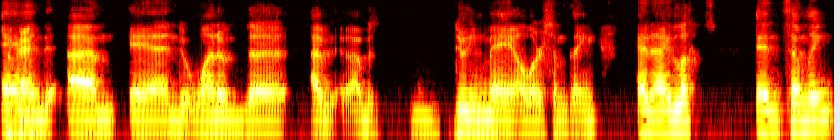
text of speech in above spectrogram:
and okay. um, and one of the I, I was doing mail or something, and I looked and something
